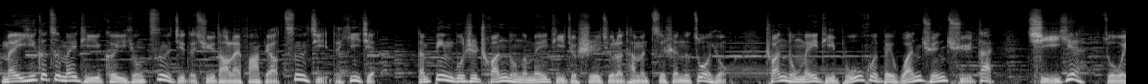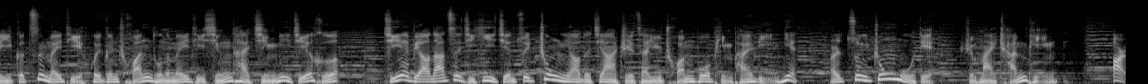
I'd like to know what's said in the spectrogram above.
每一个自媒体可以用自己的渠道来发表自己的意见。但并不是传统的媒体就失去了他们自身的作用，传统媒体不会被完全取代。企业作为一个自媒体，会跟传统的媒体形态紧密结合。企业表达自己意见最重要的价值在于传播品牌理念，而最终目的是卖产品。二，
